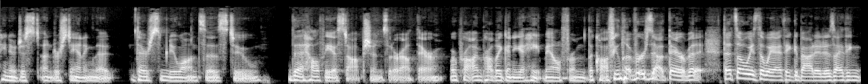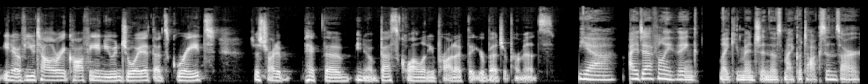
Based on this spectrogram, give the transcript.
you know just understanding that there's some nuances to the healthiest options that are out there pro- i'm probably going to get hate mail from the coffee lovers out there but that's always the way i think about it is i think you know if you tolerate coffee and you enjoy it that's great just try to pick the you know best quality product that your budget permits yeah i definitely think like you mentioned those mycotoxins are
